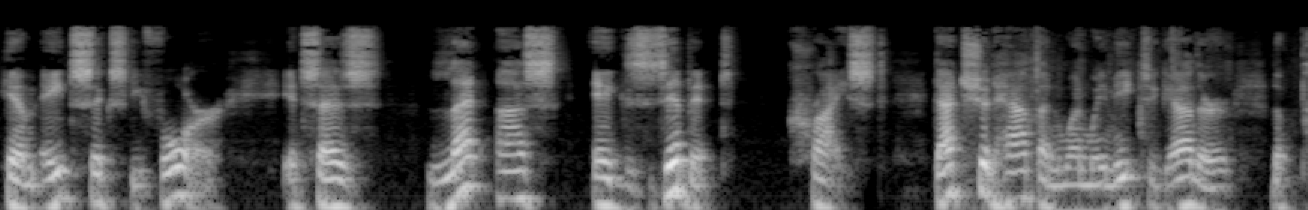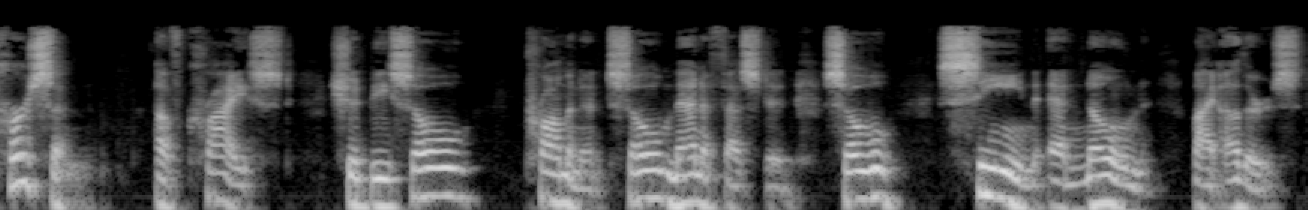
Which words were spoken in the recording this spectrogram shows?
hymn 864. It says, let us exhibit Christ. That should happen when we meet together. The person of Christ should be so prominent, so manifested, so seen and known by others.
